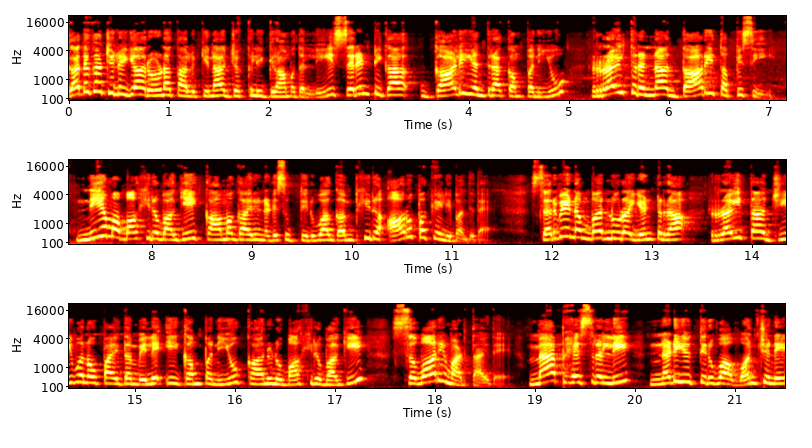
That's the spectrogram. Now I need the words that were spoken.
ಗದಗ ಜಿಲ್ಲೆಯ ರೋಣ ತಾಲೂಕಿನ ಜಕ್ಕಲಿ ಗ್ರಾಮದಲ್ಲಿ ಸೆರೆಂಟಿಗಾ ಗಾಳಿಯಂತ್ರ ಕಂಪನಿಯು ರೈತರನ್ನ ದಾರಿ ತಪ್ಪಿಸಿ ನಿಯಮ ಬಾಹಿರವಾಗಿ ಕಾಮಗಾರಿ ನಡೆಸುತ್ತಿರುವ ಗಂಭೀರ ಆರೋಪ ಕೇಳಿಬಂದಿದೆ. ಸರ್ವೆ ನಂಬರ್ ನೂರ ಎಂಟರ ರೈತ ಜೀವನೋಪಾಯದ ಮೇಲೆ ಈ ಕಂಪನಿಯು ಕಾನೂನು ಬಾಹಿರವಾಗಿ ಸವಾರಿ ಮಾಡ್ತಾ ಇದೆ. ಮ್ಯಾಪ್ ಹೆಸರಲ್ಲಿ ನಡೆಯುತ್ತಿರುವ ವಂಚನೆ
